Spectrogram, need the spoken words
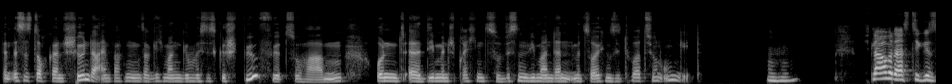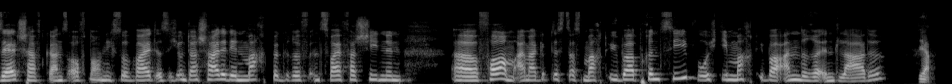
dann ist es doch ganz schön, da einfach ein, sag ich mal, ein gewisses Gespür für zu haben und äh, dementsprechend zu wissen, wie man dann mit solchen Situationen umgeht. Mhm. Ich glaube, dass die Gesellschaft ganz oft noch nicht so weit ist. Ich unterscheide den Machtbegriff in zwei verschiedenen äh, Formen. Einmal gibt es das Machtüberprinzip, wo ich die Macht über andere entlade Ja.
